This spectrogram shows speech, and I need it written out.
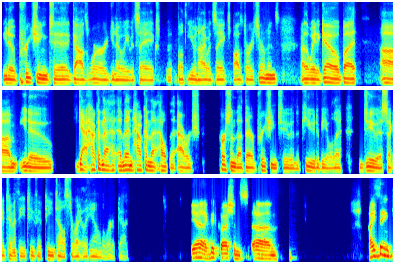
you know preaching to god's word? You know we would say both you and i would say expository sermons are the way to go but um you know yeah how can that and then how can that help the average person that they're preaching to in the pew to be able to do as second timothy 2.15 tells to rightly handle the word of god. Yeah good questions. Um, i think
